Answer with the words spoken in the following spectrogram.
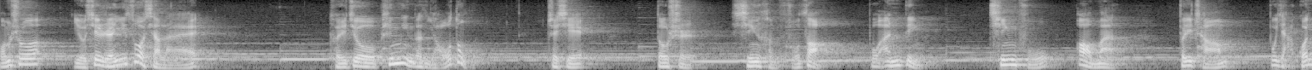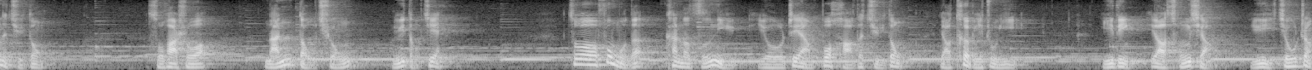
我们说，有些人一坐下来。腿就拼命地摇动，这些都是心很浮躁、不安定、轻浮、傲慢、非常不雅观的举动。俗话说：“男抖穷，女抖贱。”做父母的看到子女有这样不好的举动，要特别注意，一定要从小予以纠正，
